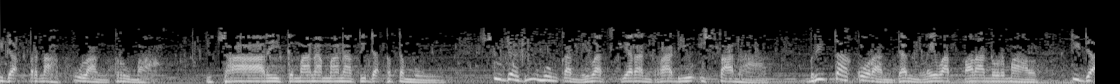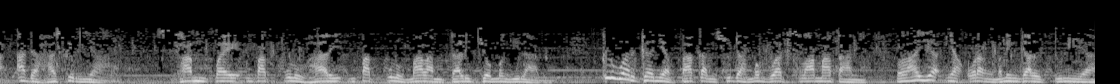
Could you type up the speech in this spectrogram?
tidak pernah pulang ke rumah. Dicari ke mana-mana tidak ketemu. Sudah diumumkan lewat siaran radio istana, berita koran dan lewat paranormal, tidak ada hasilnya. Sampai 40 hari 40 malam Dalijo menghilang. Keluarganya bahkan sudah membuat selamatan layaknya orang meninggal dunia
